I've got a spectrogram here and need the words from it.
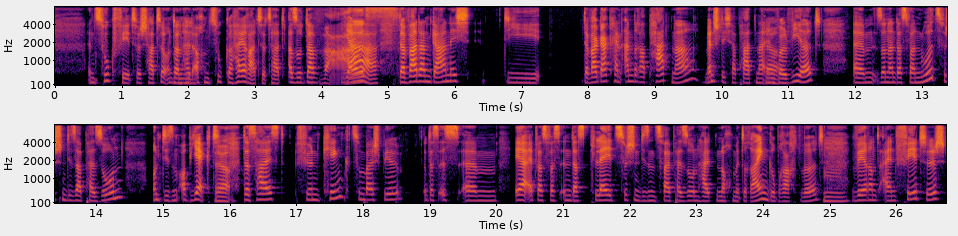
einen Zugfetisch hatte und dann halt auch einen Zug geheiratet hat. Also da war ja, da war dann gar nicht die, da war gar kein anderer Partner, menschlicher Partner Ja. involviert, ähm, sondern das war nur zwischen dieser Person und diesem Objekt. Ja. Das heißt, für einen Kink zum Beispiel, das ist ähm, eher etwas, was in das Play zwischen diesen zwei Personen halt noch mit reingebracht wird, Mhm. während ein Fetisch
